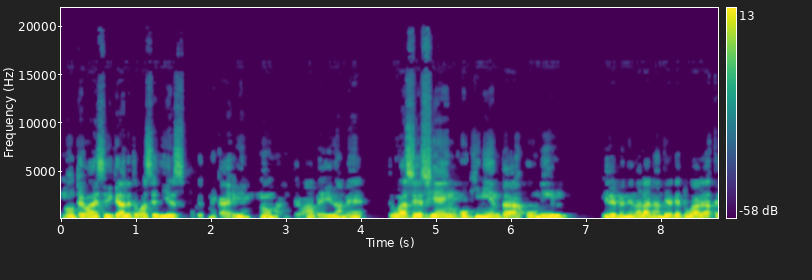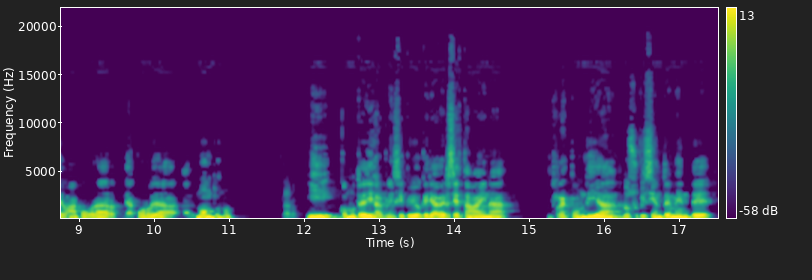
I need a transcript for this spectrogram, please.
no te va a decir que dale, te voy a hacer 10 porque me caes bien. No, man, te van a pedir, dame te voy a hacer 100 o 500 o 1000 y dependiendo de la cantidad que tú hagas te van a cobrar de acorde al monto, ¿no? Claro. Y como te dije, al principio yo quería ver si esta vaina respondía lo suficientemente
